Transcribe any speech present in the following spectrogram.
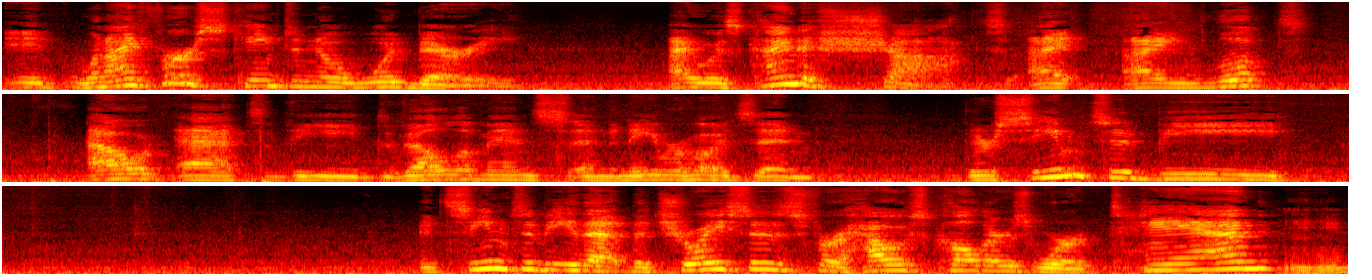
It, when I first came to know Woodbury, I was kind of shocked. I I looked out at the developments and the neighborhoods, and there seemed to be it seemed to be that the choices for house colors were tan Mm-hmm.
